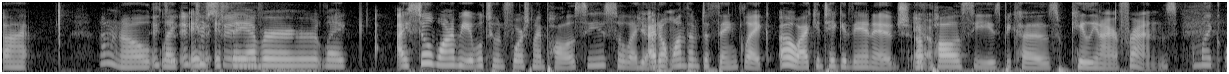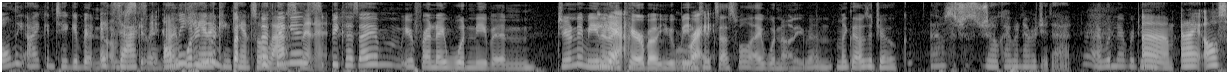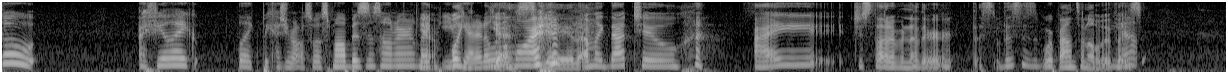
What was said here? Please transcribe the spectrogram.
uh I don't know It's like if, if they ever like I still want to be able to enforce my policies so like Yeah. I don't want them to think like oh I can take advantage Yeah. of policies because Kaylee and I are friends I'm like only I can take advantage. No, Exactly. I Only Hannah even- can cancel the last thing is, minute. because I am your friend. I wouldn't even. Do you know what I mean? And I care about you being Right. successful. I would not even. I'm like that was a joke. that was just a joke I would never do that I would never do um and I also I feel like like because you're also a small business owner, like you Well, get it a yes, little more. yeah, yeah, I'm like that too. I just thought of another. This this is we're bouncing all over the Yeah. place.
